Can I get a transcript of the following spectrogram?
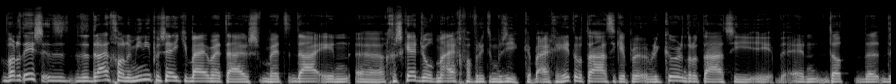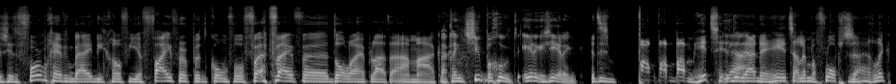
Wat het is, er draait gewoon een mini-PC'tje bij mij thuis. Met daarin eh gescheduled mijn eigen favoriete muziek. Ik heb eigen hitrotatie, ik heb een recurrent rotatie. En dat, de, er zit een vormgeving bij die ik gewoon via Fiverr.com voor 5 dollar heb laten aanmaken. Dat klinkt supergoed. Eerlijk is eerlijk. Het is bam, bam, bam, hits. Ja. De hits, alleen maar flops dus eigenlijk.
